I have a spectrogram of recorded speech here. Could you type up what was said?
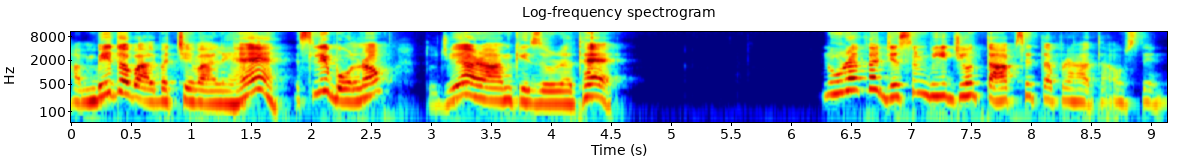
हम भी तो बाल बच्चे वाले हैं, इसलिए बोल रहा हूँ, तुझे आराम की ज़रूरत है। नूरा का जिस्म भी ज्यों ताप से तप रहा था उस दिन।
